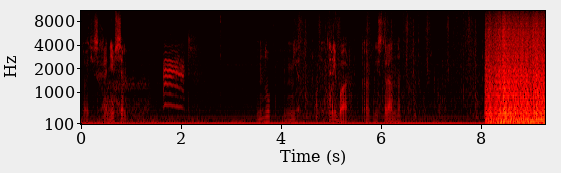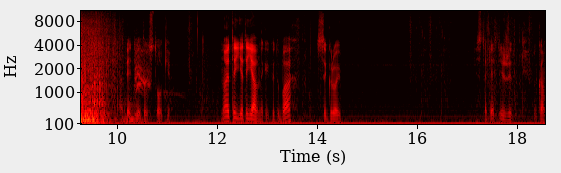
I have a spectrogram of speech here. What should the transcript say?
Давайте сохранимся. Ну, нет. Это не бар, как ни странно. Опять две двухстолки. Но это, это явно какой-то баг с игрой. Пистолет лежит. Ну-ка,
